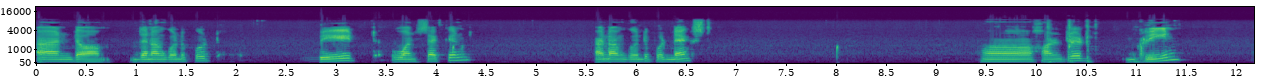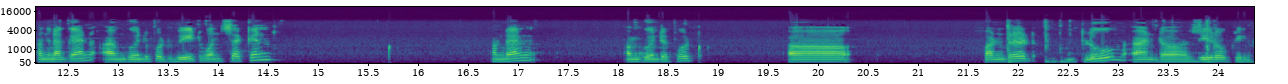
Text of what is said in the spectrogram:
and um, then I'm going to put wait one second. And I'm going to put next uh, 100 green. And then again I'm going to put wait one second. And then I'm going to put uh, 100 blue and uh, 0 green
